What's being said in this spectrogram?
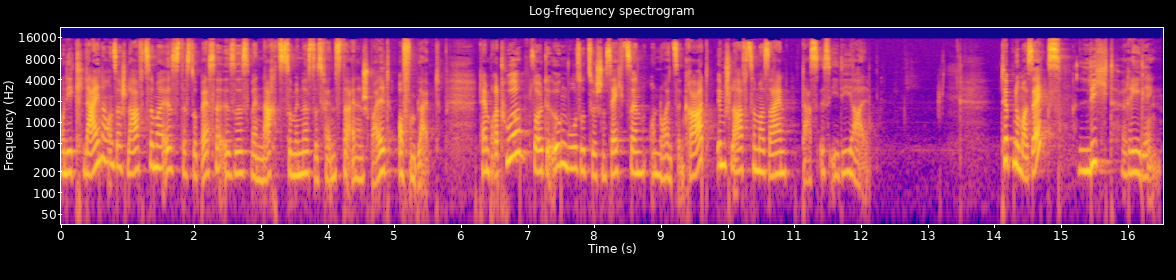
Und je kleiner unser Schlafzimmer ist, desto besser ist es, wenn nachts zumindest das Fenster einen Spalt offen bleibt. Temperatur sollte irgendwo so zwischen 16 und 19 Grad im Schlafzimmer sein. Das ist ideal. Tipp Nummer 6. Licht regeln.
